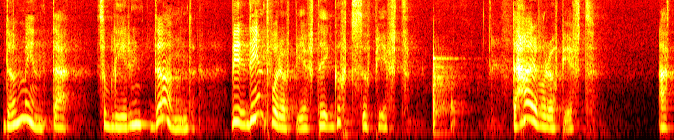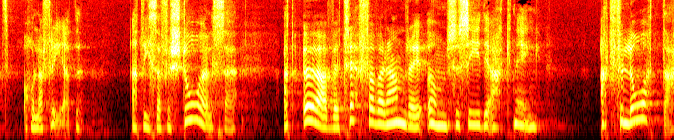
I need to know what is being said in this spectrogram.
Döm inte, så blir du inte dömd. Det är inte vår uppgift, det är Guds uppgift. Det här är vår uppgift. Att hålla fred, att visa förståelse, att överträffa varandra i ömsesidig aktning, att förlåta.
